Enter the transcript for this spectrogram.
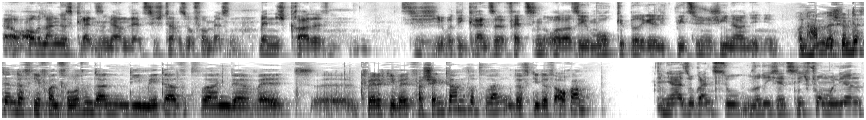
auch Landesgrenzen werden letztlich dann so vermessen. Wenn nicht gerade sich über die Grenze fetzen oder sie im Hochgebirge liegt wie zwischen China und Indien. Und haben, stimmt das denn, dass die Franzosen dann die Meter sozusagen der Welt, äh, quer durch die Welt verschenkt haben sozusagen, dass die das auch haben? Ja, so ganz so würde ich jetzt nicht formulieren.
